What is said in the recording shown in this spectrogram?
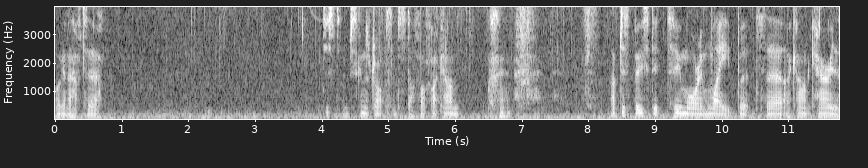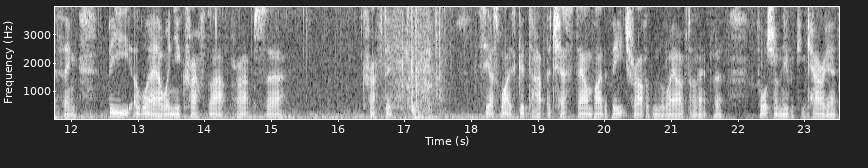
we're going to have to just. I'm just going to drop some stuff off. I can't. I've just boosted two more in weight, but uh, I can't carry the thing be aware when you craft that, perhaps uh, craft it. See, that's why it's good to have the chest down by the beach rather than the way I've done it, but fortunately we can carry it.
